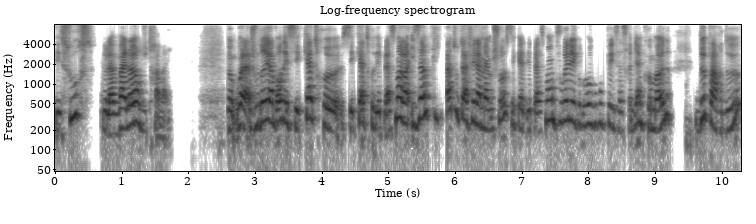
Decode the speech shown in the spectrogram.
des sources de la valeur du travail. Donc voilà, je voudrais aborder ces quatre, ces quatre déplacements. Alors, ils n'impliquent pas tout à fait la même chose, ces quatre déplacements. On pourrait les regrouper, ça serait bien commode, deux par deux.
